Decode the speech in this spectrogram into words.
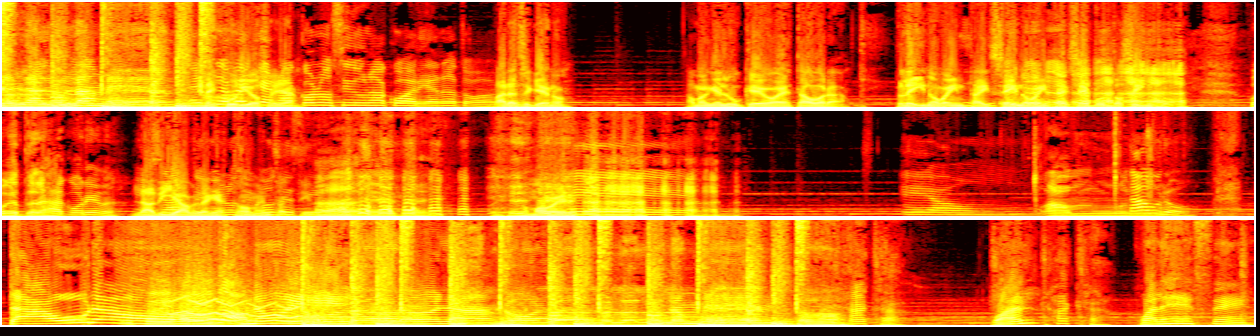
Lola, lo lamento. Él se ve curioso que ya. no ha conocido una acuariana todavía. Parece que no. Estamos en el juqueo a esta hora. Play 96, 96.5. Porque tú eres acuariana. La Exacto, diabla en yo este no soy momento. posesiva. Ah, ok, ok. Vamos a ver. Eh, eh, um, Um, Tauro. Tauro, ¿Se dijo ahorita? no es. Lola, Lola, lo lamento. Caca. ¿Cuál? Caca. ¿Cuál es ese?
